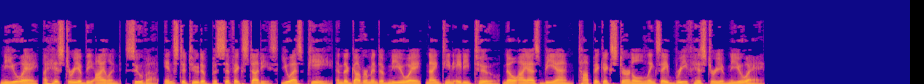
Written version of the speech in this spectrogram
Niue, A History of the Island, Suva, Institute of Pacific Studies USP and the Government of Niue, 1982 no ISBN topic External links. A brief history of Niue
